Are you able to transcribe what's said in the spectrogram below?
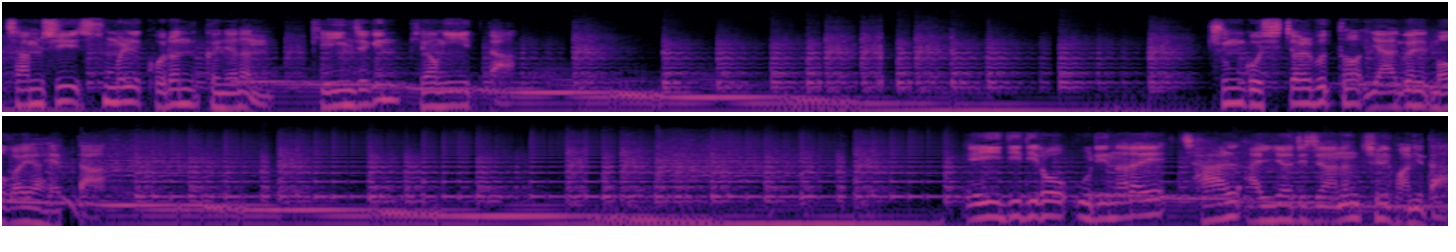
잠시 숨을 고른 그녀는 개인적인 병이 있다. 중고 시절부터 약을 먹어야 했다. ADD로 우리나라에 잘 알려지지 않은 질환이다.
